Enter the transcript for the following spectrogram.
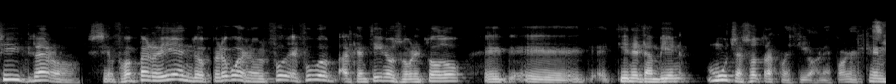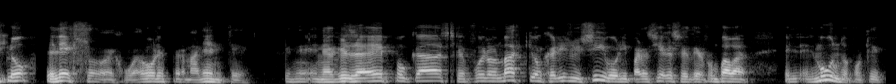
sí, claro, se fue perdiendo, pero bueno, el fútbol, argentino sobre todo eh, eh, tiene también muchas otras cuestiones. Por ejemplo, el éxodo de jugadores permanente. En, aquella época se fueron más que Ongerillo y Sibori, parecía que se derrumbaba el, el, mundo, porque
